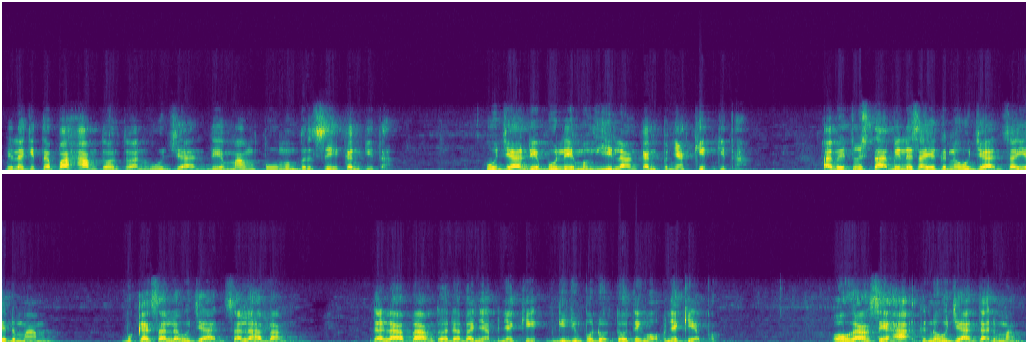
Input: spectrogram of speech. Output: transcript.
Bila kita faham tuan-tuan, hujan dia mampu membersihkan kita. Hujan dia boleh menghilangkan penyakit kita. Habis tu Ustaz, bila saya kena hujan, saya demam. Bukan salah hujan, salah abang. Dalam abang tu ada banyak penyakit. Pergi jumpa doktor, tengok penyakit apa. Orang sehat kena hujan, tak demam.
